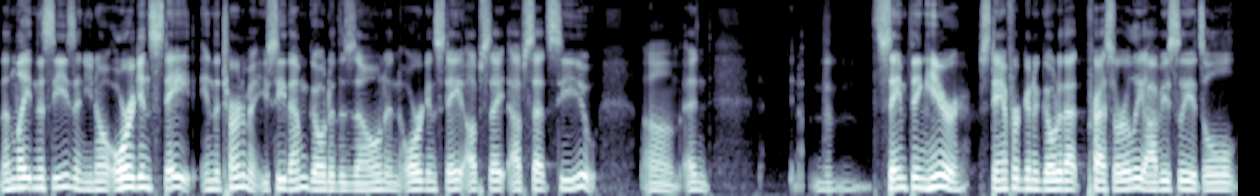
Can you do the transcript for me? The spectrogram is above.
Then late in the season, you know, Oregon State in the tournament, you see them go to the zone, and Oregon State upset upset CU, um, and you know, the same thing here. Stanford going to go to that press early. Obviously, it's a little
